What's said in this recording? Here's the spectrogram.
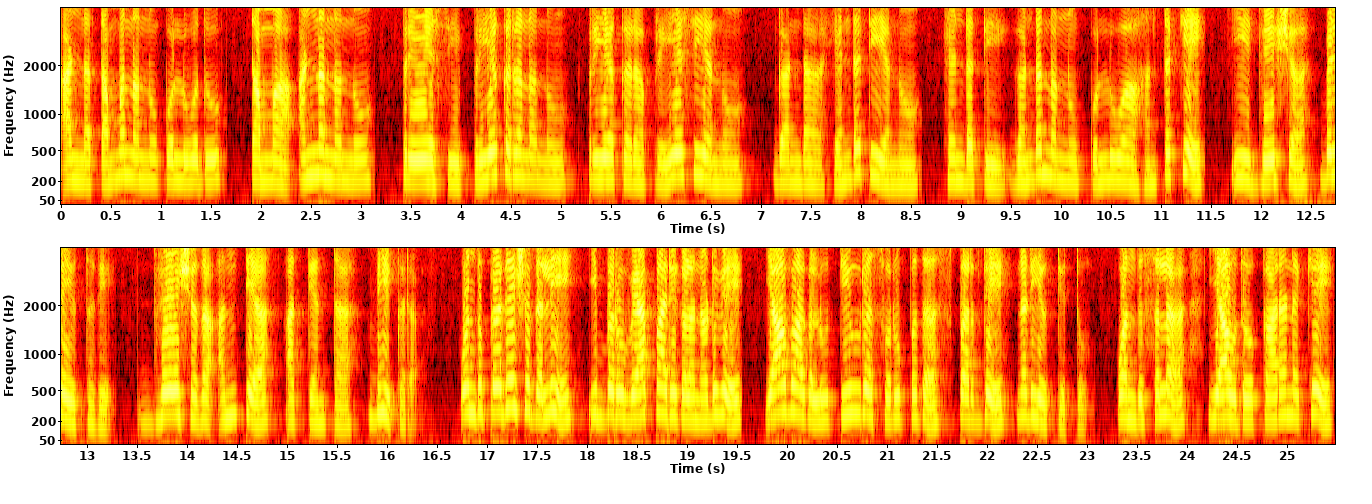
ಅಣ್ಣ ತಮ್ಮನನ್ನು ಕೊಲ್ಲುವುದು, ತಮ್ಮ ಅಣ್ಣನನ್ನು ಪ್ರೇಯಸಿ ಪ್ರಿಯಕರನನ್ನು, ಪ್ರಿಯಕರ ಪ್ರೇಯಸಿಯನ್ನು, ಗಂಡ ಹೆಂಡತಿಯನ್ನು, ಹೆಂಡತಿ ಗಂಡನನ್ನು ಕೊಲ್ಲುವ ಹಂತಕ್ಕೆ ಈ ದ್ವೇಷ ಬೆಳೆಯುತ್ತದೆ. ದ್ವೇಷದ ಅಂತ್ಯ ಅತ್ಯಂತ ಭೀಕರ. ಒಂದು ಪ್ರದೇಶದಲ್ಲಿ ಇಬ್ಬರು ವ್ಯಾಪಾರಿಗಳ ನಡುವೆ ಯಾವಾಗಲೂ ತೀವ್ರ ಸ್ವರೂಪದ ಸ್ಪರ್ಧೆ ನಡೆಯುತ್ತಿತ್ತು. ಒಂದು ಸಲ ಯಾವುದೋ ಕಾರಣಕ್ಕೆ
